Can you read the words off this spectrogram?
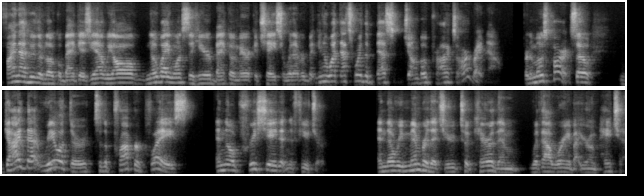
find out who their local bank is. Yeah, we all, nobody wants to hear Bank of America, Chase or whatever, but you know what? That's where the best jumbo products are right now for the most part. So guide that realtor to the proper place and they'll appreciate it in the future. And they'll remember that you took care of them without worrying about your own paycheck.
